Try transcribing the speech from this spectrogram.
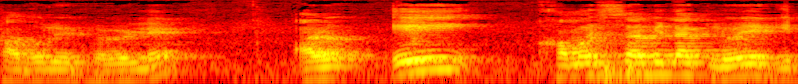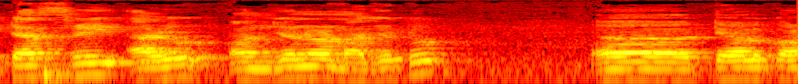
খাবলৈ ধৰিলে। আৰু এই সমস্যাবিলাক লৈ গীতাশ্ৰী আৰু অঞ্জনৰ মাজতো তেওঁলোকৰ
